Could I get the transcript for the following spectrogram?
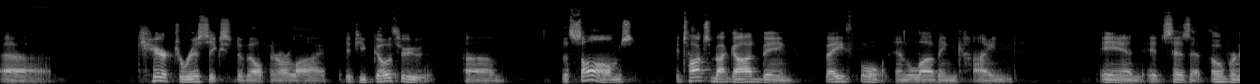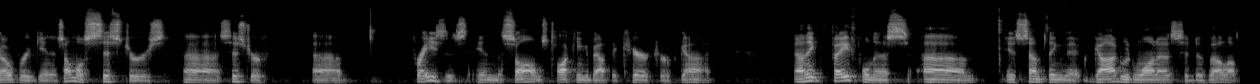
uh, characteristics to develop in our life. If you go through um, the Psalms, it talks about God being faithful and loving, kind, and it says that over and over again. It's almost sisters, uh, sister uh, phrases in the Psalms talking about the character of God. And I think faithfulness um, is something that God would want us to develop.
